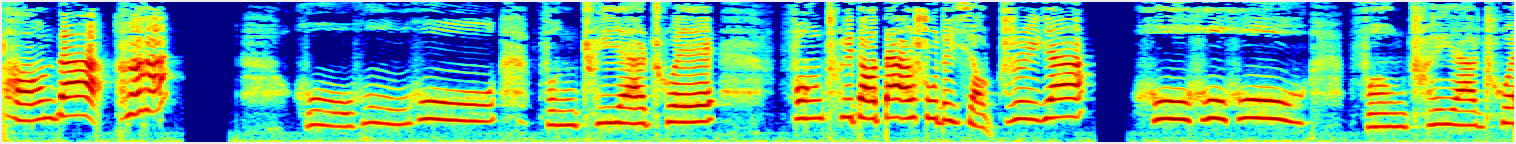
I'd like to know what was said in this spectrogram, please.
蓬的。哈哈，呼呼呼，风吹呀吹，风吹到大树的小枝丫。呼呼呼，风吹呀吹，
